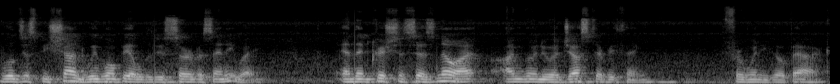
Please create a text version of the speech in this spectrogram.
we'll just be shunned. We won't be able to do service anyway. And then Krishna says, No, I, I'm going to adjust everything for when you go back.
